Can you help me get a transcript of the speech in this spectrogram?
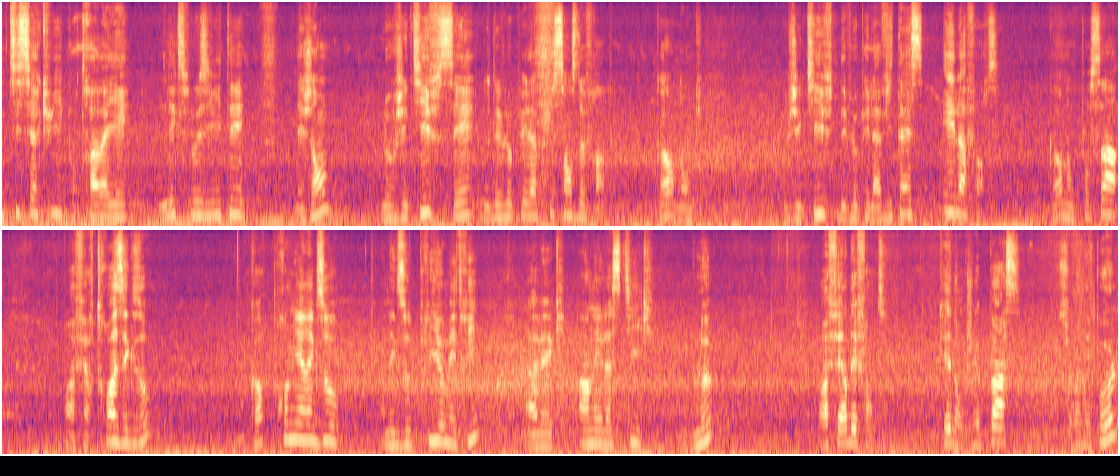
petit circuit pour travailler l'explosivité des jambes. L'objectif, c'est de développer la puissance de frappe. Donc, l'objectif, développer la vitesse et la force. Donc, pour ça, on va faire trois exos. Premier exo, un exo de pliométrie avec un élastique bleu. On va faire des fentes. donc, je passe sur une épaule.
